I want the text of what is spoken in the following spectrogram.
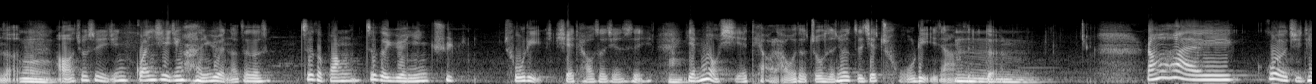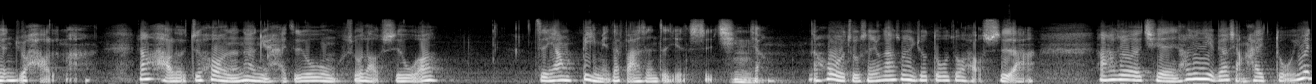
了，嗯哦，就是已经关系已经很远了，这个这个方这个原因去处理协调这件事情，也没有协调啦，我的主人就直接处理这样子，对。嗯然后后来过了几天就好了嘛，然后好了之后呢，那女孩子就问我说：“老师，我要怎样避免再发生这件事情？”嗯这样，然后我主持人就跟他说：“你就多做好事啊。”然后他说：“而且他说你也不要想太多，因为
